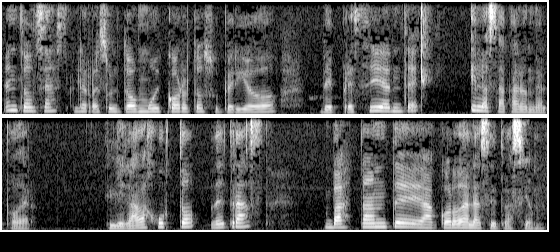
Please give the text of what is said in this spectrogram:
Entonces le resultó muy corto su periodo de presidente y lo sacaron del poder. Llegaba justo detrás, bastante acorde a la situación.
